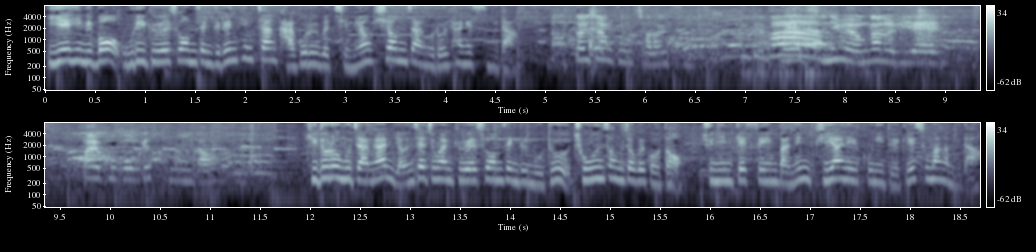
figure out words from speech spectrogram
이에 힘입어 우리 교회 수험생들은 힘찬 각오를 외치며 시험장으로 향했습니다. 떨지 않고 잘하겠습니다. 제발 주님의 영광을 위해 잘 보고 오겠습니다. 기도로 무장한 연세중앙교회 수험생들 모두 좋은 성적을 거둬 주님께 쓰임 받는 귀한 일꾼이 되길 소망합니다.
